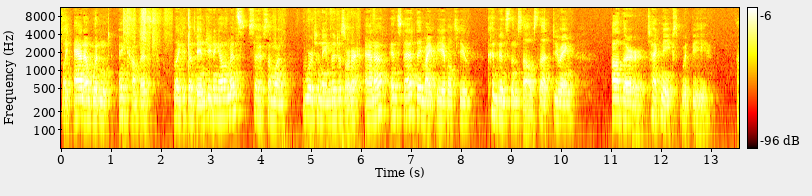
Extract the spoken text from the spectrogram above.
like Anna wouldn't encompass like the binge eating elements. So if someone were to name the disorder Anna instead, they might be able to convince themselves that doing other techniques would be uh,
